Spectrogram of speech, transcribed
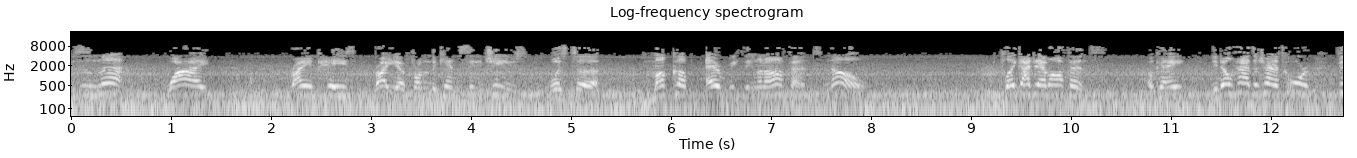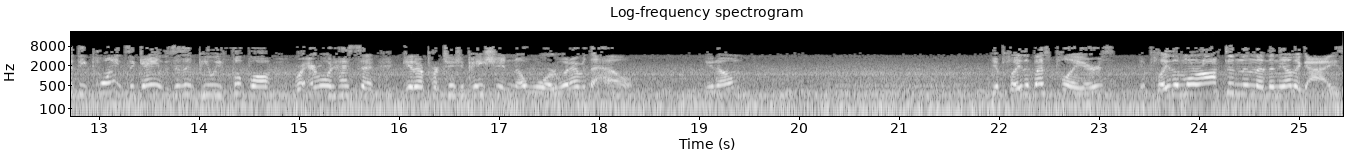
This is not why Ryan Pace you from the Kansas City Chiefs was to muck up everything on offense. No. Play goddamn offense. Okay? You don't have to try to score 50 points a game. This isn't Pee Wee football where everyone has to get a participation award, whatever the hell. You know? You play the best players. You play them more often than the, than the other guys.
